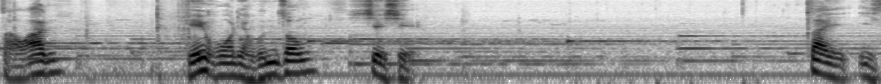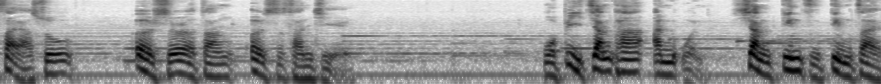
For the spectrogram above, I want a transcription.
早安，给我两分钟，谢谢。在以赛亚书二十二章二十三节，我必将他安稳，像钉子钉在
